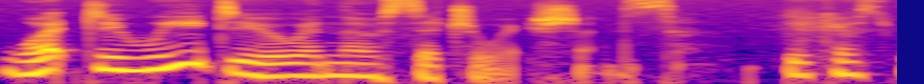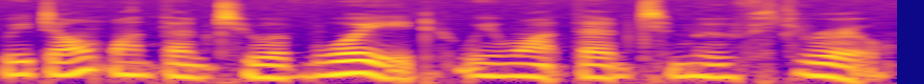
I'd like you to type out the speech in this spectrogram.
What do we do in those situations? Because we don't want them to avoid, we want them to move through.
